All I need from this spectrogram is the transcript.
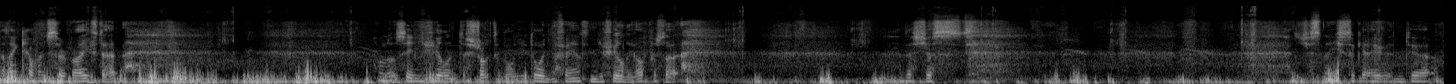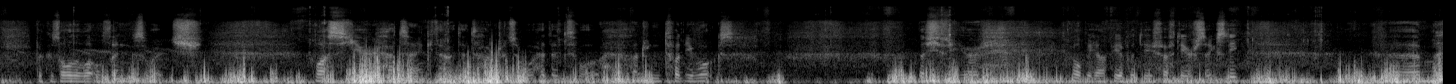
I think having survived it I'm not saying you feel indestructible, you don't. If anything, you feel the opposite. It's just, it's just nice to get out and do it because all the little things which last year had think I did hundreds of what I did what 120 walks. This year I'll be happy if I do 50 or 60. Um,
